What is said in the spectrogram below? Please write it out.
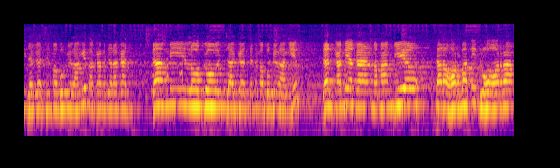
Jaga Sinema Bumi Langit akan menyerahkan dami logo Jaga Sinema Bumi Langit dan kami akan memanggil secara hormati dua orang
